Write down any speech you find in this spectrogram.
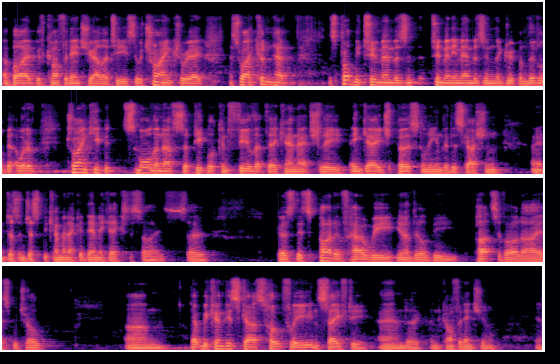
abide with confidentiality. So we try and create. That's why I couldn't have there's probably two members, too many members in the group a little bit. I would have try and keep it small enough so people can feel that they can actually engage personally in the discussion and it doesn't just become an academic exercise. So, because it's part of how we, you know, there'll be parts of our lives which will, um, that we can discuss hopefully in safety and, uh, and confidential. Yeah.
